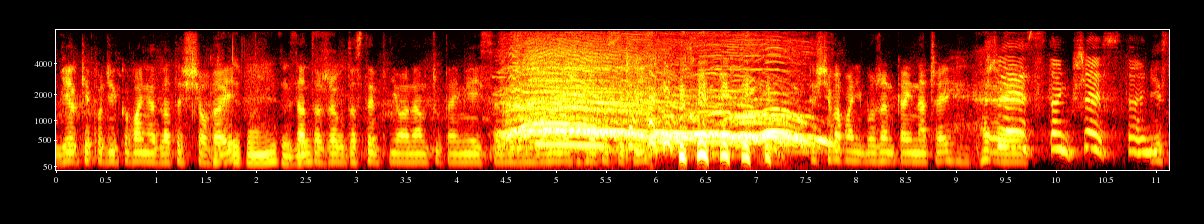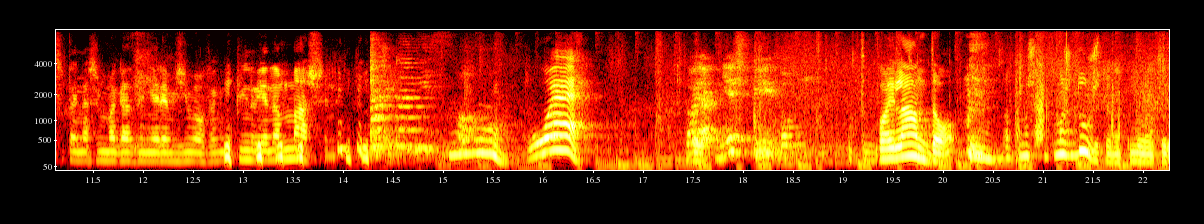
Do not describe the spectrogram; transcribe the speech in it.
wielkie podziękowania dla teściowej pani, tak za jest. to, że udostępniła nam tutaj miejsce na motocykli. Teściowa pani Bożenka inaczej. E, Przestań, przestań. jest tutaj naszym magazynierem zimowym i pilnuje nam maszyn. Łe! To jak nie śpi, bo Bailando. A to masz, masz duży ten akumulator,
